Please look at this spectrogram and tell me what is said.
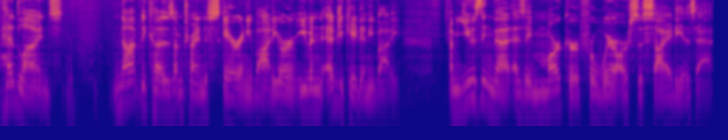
headlines not because I'm trying to scare anybody or even educate anybody. I'm using that as a marker for where our society is at.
